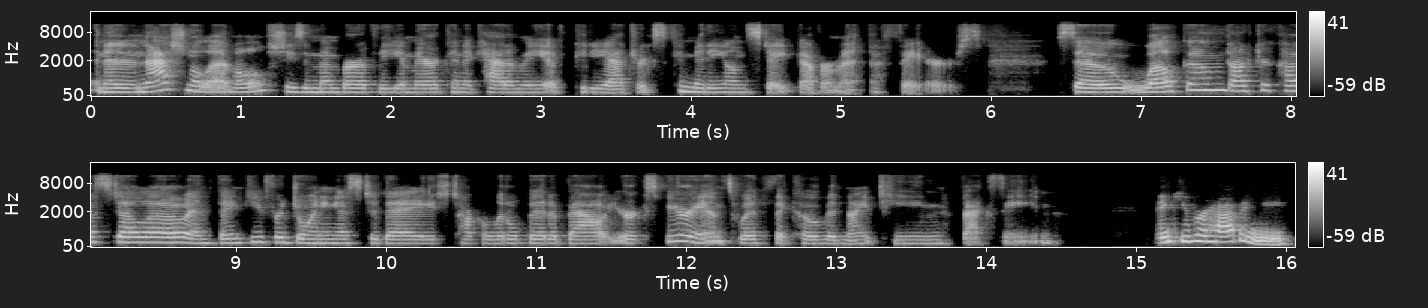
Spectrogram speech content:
And at a national level, she's a member of the American Academy of Pediatrics Committee on State Government Affairs. So, welcome, Dr. Costello, and thank you for joining us today to talk a little bit about your experience with the COVID 19 vaccine. Thank you for having me.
